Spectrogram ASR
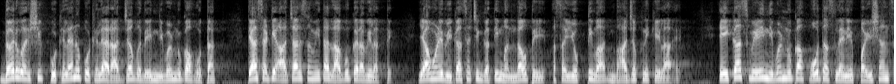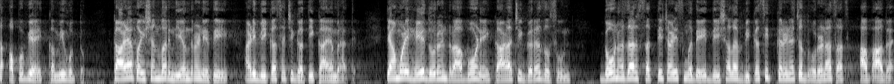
दरवर्षी कुठल्या ना कुठल्या राज्यामध्ये निवडणुका होतात. त्यासाठी आचारसंहिता लागू करावी लागते. यामुळे विकासाची गती मंदावते असा युक्तिवाद भाजपने केला आहे. एकाच वेळी निवडणुका होत असल्याने पैशांचा अपव्यय कमी होतो. काळ्या पैशांवर नियंत्रण येते आणि विकासाची गती कायम राहते. त्यामुळे हे धोरण राबवणे काळाची गरज असून दोन हजार सत्तेचाळीसमध्ये देशाला विकसित करण्याच्या धोरणाचाच हा भाग आहे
